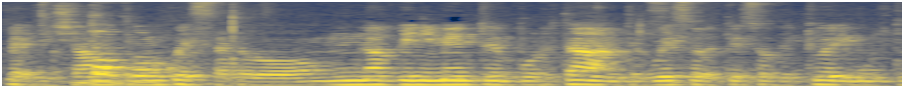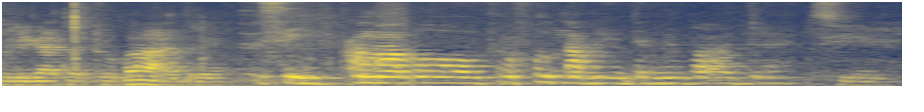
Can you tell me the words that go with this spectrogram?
Beh, diciamo dopo... comunque è stato un avvenimento importante questo perché so che tu eri molto legato a tuo padre. Sì, amavo profondamente mio padre. Sì.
